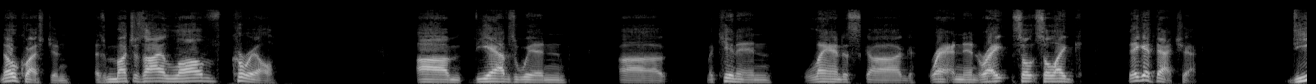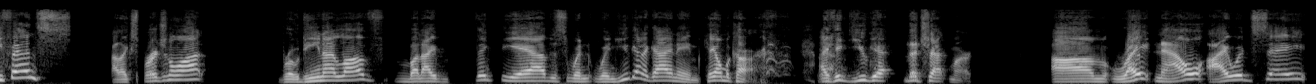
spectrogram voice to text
no question. As much as I love Kirill, um, the Avs win. Uh, MacKinnon, Landeskog, Rantanen, right? So so like they get that check. Defense, I like Spurgeon a lot. Brodin, I love, but I think the Avs when when you got a guy named Cale Makar, I think you get the check mark. Um, right now, I would say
